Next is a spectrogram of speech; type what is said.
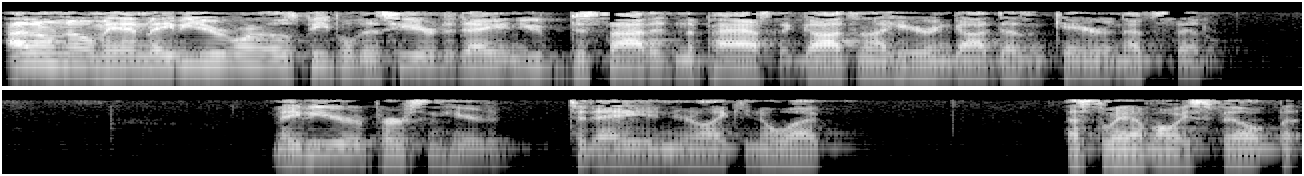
I don't know, man. Maybe you're one of those people that's here today and you've decided in the past that God's not here and God doesn't care and that's settled. Maybe you're a person here today and you're like, you know what? That's the way I've always felt, but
